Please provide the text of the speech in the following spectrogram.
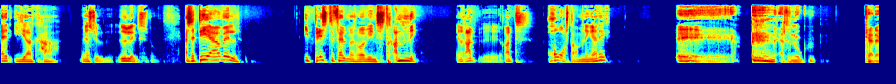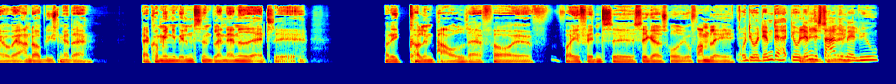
at Irak har masseødelæggelsesvåben. Altså, det er vel i bedste fald, man tror, vi en stramning. En ret, øh, ret hård stramning, er det ikke? Øh, altså, nu kan der jo være andre oplysninger, der, der er kommet ind i mellemtiden. Blandt andet, at, øh, var det ikke Colin Powell, der for, øh, for FN's øh, Sikkerhedsråd jo fremlagde. Og det var dem, der, det var dem, der startede med at lyve.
